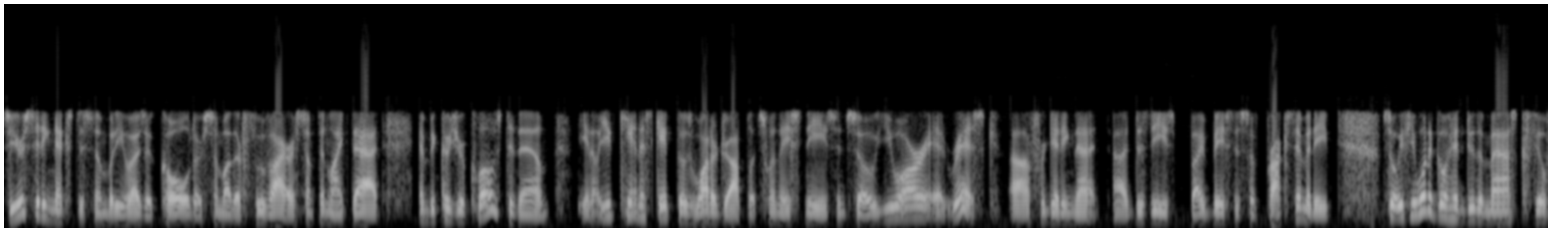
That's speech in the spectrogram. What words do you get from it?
So you're sitting next to somebody who has a cold or some other flu virus, something like that, and because you're close to them, you know you can't escape those water droplets when they sneeze, and so you are at risk uh, for getting that uh, disease by basis of proximity. So if you want to go ahead and do the mask, feel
